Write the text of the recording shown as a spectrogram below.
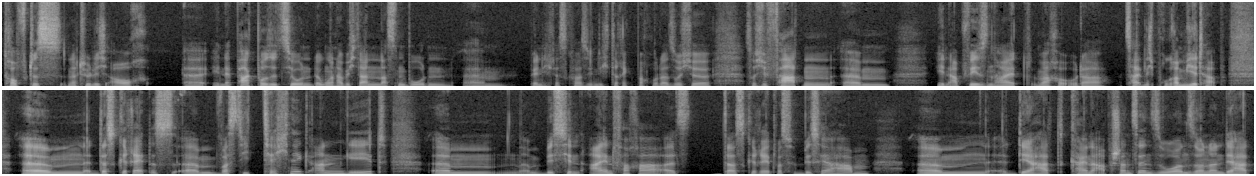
tropft es natürlich auch äh, in der Parkposition. Irgendwann habe ich dann nassen Boden ähm, wenn ich das quasi nicht direkt mache oder solche, solche Fahrten ähm, in Abwesenheit mache oder zeitlich programmiert habe. Ähm, das Gerät ist, ähm, was die Technik angeht, ähm, ein bisschen einfacher als das Gerät, was wir bisher haben. Ähm, der hat keine Abstandssensoren, sondern der hat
